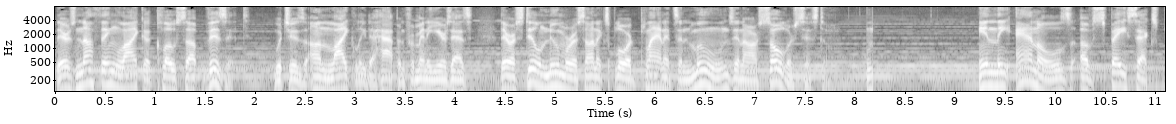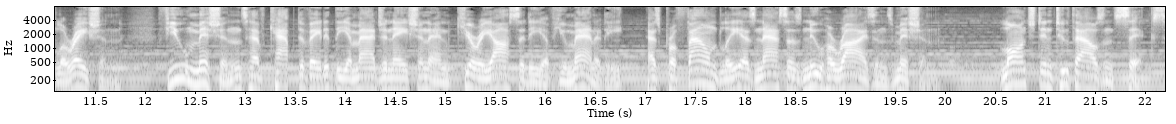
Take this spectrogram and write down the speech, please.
there's nothing like a close-up visit which is unlikely to happen for many years as there are still numerous unexplored planets and moons in our solar system. In the annals of space exploration, few missions have captivated the imagination and curiosity of humanity as profoundly as NASA's New Horizons mission. Launched in 2006,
